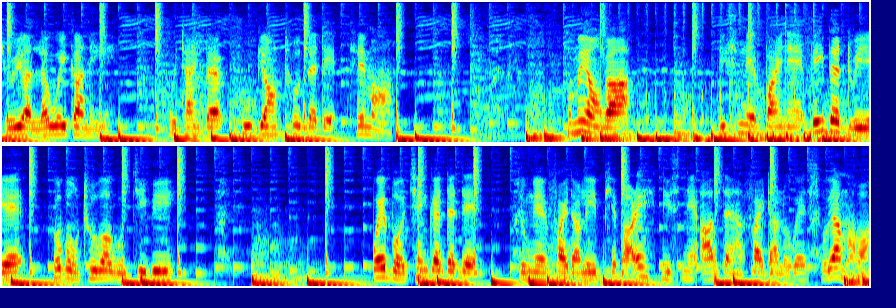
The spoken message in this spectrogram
ရိုးရလက်ဝိတ်ကနေဝိထိုင်းဘက်ကူပြောင်းထိုးသက်တဲ့အထဲမှာခမင်းအောင်က ဒီစနစ်ပိုင်းနဲ့ပြည်သက်တွေရဲ့ဘုတ်ပုံထိုးပေါက်ကိုကြည့်ပြီးပွဲပေါ်ချင်းကပ်တတ်တဲ့လူငယ်ဖိုက်တာလေးဖြစ်ပါတယ်ဒီစနစ်အာတန်ဖိုက်တာလို့ပဲဆိုရမှာပါ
